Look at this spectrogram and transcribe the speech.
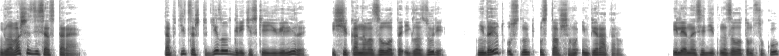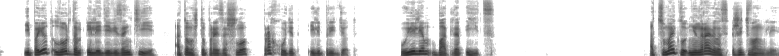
Глава 62. Та птица, что делают греческие ювелиры из щеканного золота и глазури, не дает уснуть уставшему императору. Или она сидит на золотом суку и поет лордам и леди Византии о том, что произошло, проходит или придет. Уильям Батлер Йитс. Отцу Майклу не нравилось жить в Англии.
